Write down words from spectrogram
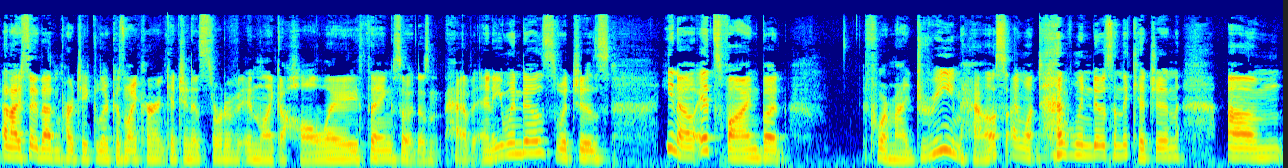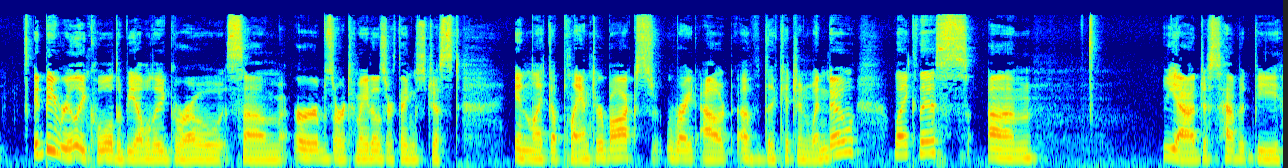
And I say that in particular because my current kitchen is sort of in like a hallway thing, so it doesn't have any windows, which is, you know, it's fine, but for my dream house, I want to have windows in the kitchen. Um it'd be really cool to be able to grow some herbs or tomatoes or things just in like a planter box right out of the kitchen window like this. Um yeah, just have it be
